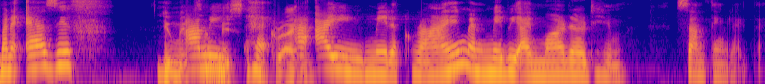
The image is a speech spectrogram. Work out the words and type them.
মানে অ্যাজ ইফ আমি হ্যাঁ. I made a crime and maybe I murdered him something like that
